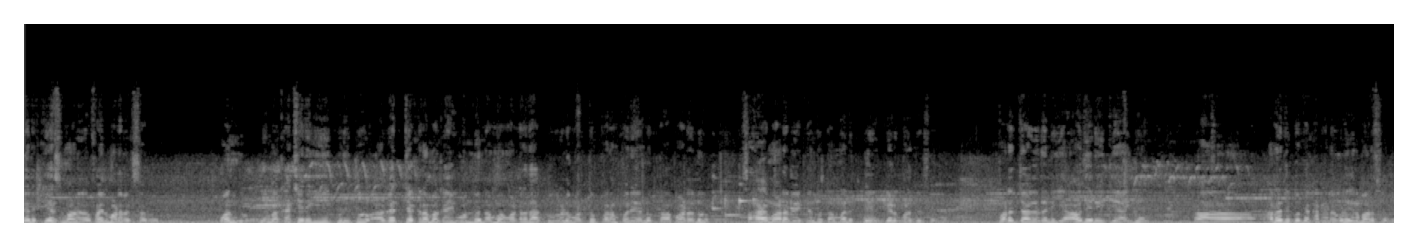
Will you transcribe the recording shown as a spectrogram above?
ಮೇಲೆ ಕೇಸ್ ಮಾಡ, ಫೈಲ್ ಮಾಡಬೇಕು ಸರ್ ಒಂದು, ನಿಮ್ಮ ಕಚೇರಿಗೆ ಈ ಕುರಿತು ಅಗತ್ಯ ಕ್ರಮ ಕೈಗೊಂಡು ನಮ್ಮ ಮಠದ ಹಕ್ಕುಗಳು ಮತ್ತು ಪರಂಪರೆಯನ್ನು ಕಾಪಾಡಲು ಸಹಾಯ ಮಾಡಬೇಕೆಂದು ತಮ್ಮಲ್ಲಿ ಕೇಳ್ಕೊಳ್ತೀವಿ ಸರ್. ಮಠದ ಜಾಗದಲ್ಲಿ ಯಾವುದೇ ರೀತಿಯಾಗಿ ಅನಧಿಕೃತ ಕಟ್ಟಡಗಳು ಇರಬಾರ್ದು ಸರ್.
